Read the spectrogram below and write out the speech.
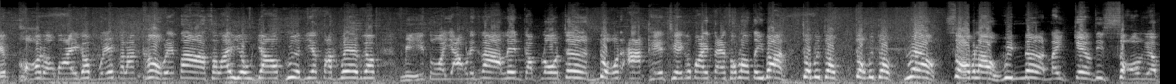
ก็บคอดอกไปครับเวฟกำลังเข้าเรต้าสไลด์ยาวๆเพื่อที่จะตัดเวฟครับมีตัวยาวเรต้าเล่นกับโรเจอร์โดนอาร์เคเชนเข้าไปแต่สำหรับตีบ้านจบไปจบจบไปจบแล้วสอบเราวินเนอร์ในเกมที่2ครับ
